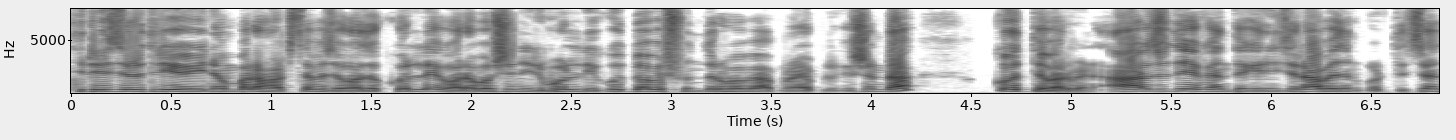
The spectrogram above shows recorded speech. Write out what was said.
three zero three এই নম্বরে হোয়াটসঅ্যাপে যোগাযোগ করলে ঘরে বসে নির্ভুল, নিখুঁতভাবে, সুন্দরভাবে আপনার অ্যাপ্লিকেশনটা করতে পারবেন। আর যদি এখান থেকে নিজেরা আবেদন করতে চান,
